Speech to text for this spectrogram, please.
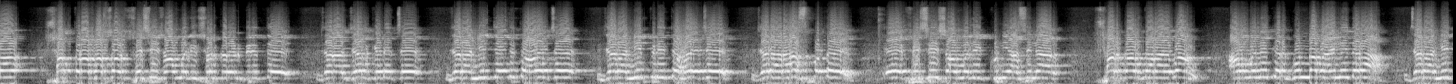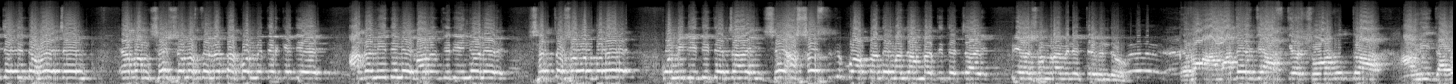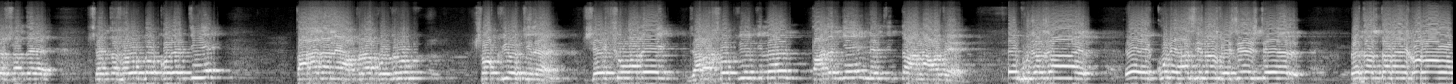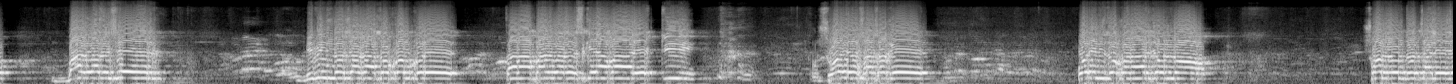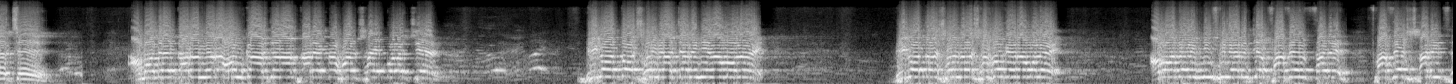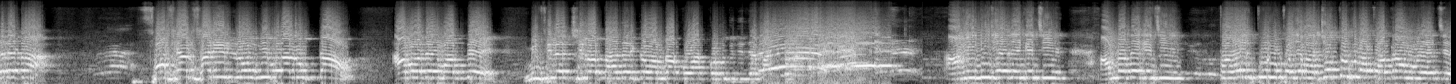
সতেরো বছর শেষী সামরিক সরকারের বিরুদ্ধে যারা জেল কেটেছে, যারা নির্যাতিত হয়েছে, যারা নিপীড়িত হয়েছে, যারা রাজপথে এই ফেসি সামরিক খুনি হাসিনার সরকার দ্বারা এবং আওয়ামী লীগের গুন্ডা বাহিনী দ্বারা যারা নির্যাতিত হয়েছেন এবং সেই সমস্ত নেতা কর্মীদেরকে দিয়ে আগামী দিনে বালুচির ইউনিয়নের স্বেচ্ছাসেবক দলের কমিটি দিতে চাই। সেই আশ্বাসটুকু আপনাদের মাঝে আমরা দিতে চাই, প্রিয় সংগ্রামী নেতৃবৃন্দ। এবং আমাদের যে আজকের সহযোদ্ধা আমি যাদের সাথে স্বেচ্ছাসেবক করেছি, তারা জানে আপনারা কতটুকু সক্রিয় ছিলেন। সেই সময়ে যারা সক্রিয় ছিলেন, তাদেরকেই নেতৃত্ব আনা হবে। এই বোঝা যায়, এই কুলি হাসিনা ফেসিস্টের বেতন তারা এখনও বাংলাদেশের বিভিন্ন জায়গা দখল করে তারা বাংলাদেশকে আবার একটি স্বৈর শাসকে পরিণত করার জন্য ষড়যন্ত্র চালিয়ে যাচ্ছে। আমাদের তারুণ্যের অহংকার জনাব তারেক রহমান সাহেব বলেছেন, বিগত স্বৈরাচারীর আমলে, বিগত সৈন্য শাসকের আমলে আমাদের মিছিলের যে ফাঁসের শাড়ি ফাঁসের শাড়ি ছেলেটা, ফাঁসের শাড়ির লঙ্গি বলা লোকটাও আমাদের মধ্যে মিছিলে ছিল, তাদেরকেও আমরা প্রবাদ প্রভৃতি দিতে পারি আমি নিজে দেখেছি, আমরা দেখেছি তাহিরপুর উপজেলা যতগুলো প্রোগ্রাম হয়েছে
